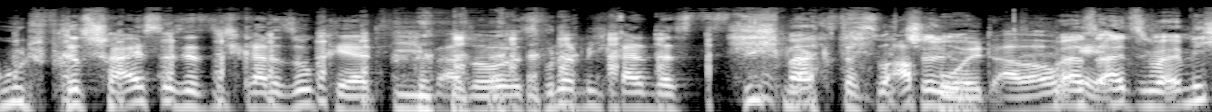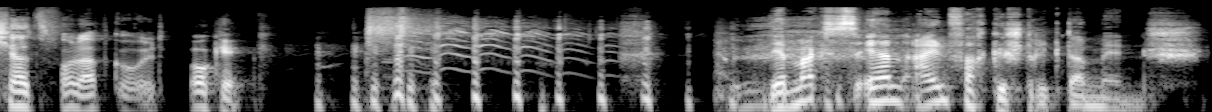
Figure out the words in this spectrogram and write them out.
Gut, Friss Scheiße ist jetzt nicht gerade so kreativ. Also es wundert mich gerade, dass dich Max das so abholt, aber War das okay. Einzige, weil mich hat's voll abgeholt. Okay. Der Max ist eher ein einfach gestrickter Mensch.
